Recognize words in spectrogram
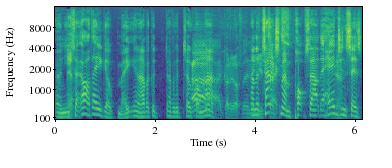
and you Yeah. say, "Oh, there you go, mate," you know, have a good, have a good toke on Ah, that. got it off. And, And the you tax. taxman pops out the hedge Yeah. and says,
